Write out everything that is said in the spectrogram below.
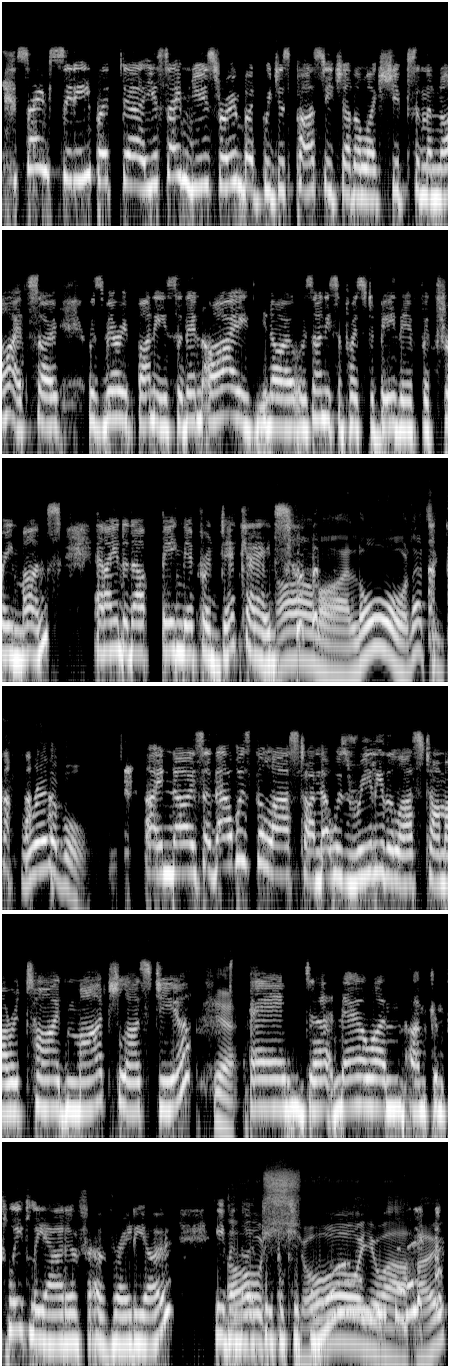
Same city, but uh, your same newsroom, but we just passed each other like ships in the night. So it was very funny. So then I, you know, I was only supposed to be there for three months, and I ended up being there for a decade. Oh my lord, that's incredible! I know. So that was the last time. That was really the last time. I retired March last year. Yeah. And uh, now I'm I'm completely out of, of radio. Even oh, though people sure keep, oh, you are, Hope.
